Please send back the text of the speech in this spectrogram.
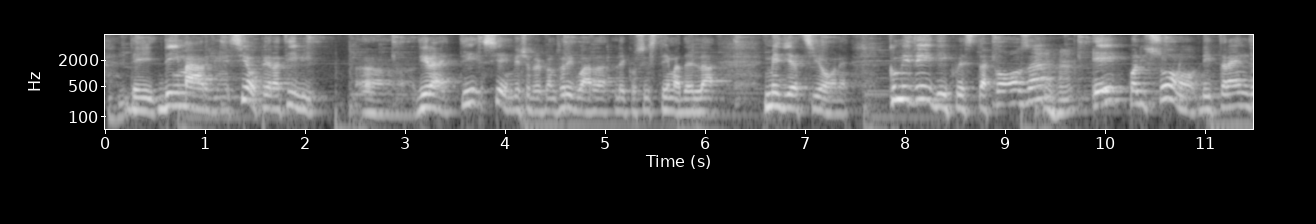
mhm. dei, dei margini sia operativi uh, diretti sia invece per quanto riguarda l'ecosistema della mediazione. Come vedi questa cosa uh-huh. e quali sono dei trend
